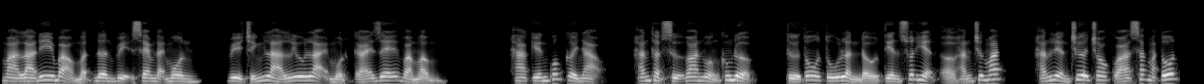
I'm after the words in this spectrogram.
mà là đi bảo mật đơn vị xem đại môn, vì chính là lưu lại một cái dễ và mầm. Hà Kiến Quốc cười nhạo, hắn thật sự oan uổng không được, từ Tô Tú lần đầu tiên xuất hiện ở hắn trước mắt, hắn liền chưa cho quá sắc mặt tốt,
